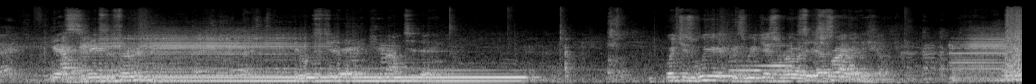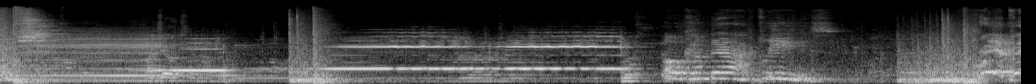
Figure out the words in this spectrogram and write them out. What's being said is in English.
Yes, today's the third. It was today. It came out today. Which is weird because we just wrote it yesterday. Friday. My joke's Oh, come back, please. Reappear!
